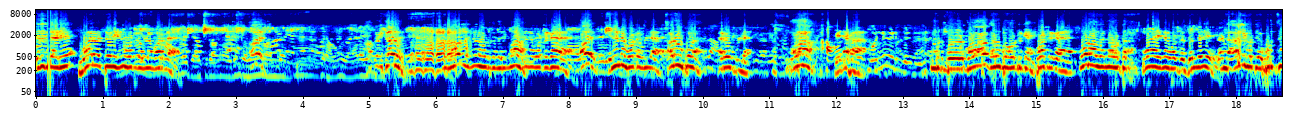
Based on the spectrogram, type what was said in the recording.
இதுக்கு மோர் வச்சு என்ன ஓட்டல மோர்ல. அப்படி கேளு. என்ன ஓட்டு மூணாவது என்ன ஓட்ட? மூணாவது என்ன ஓட்ட? சொல்லு. ரெண்டு அரளிக்கொட்டையை பிடிச்சி.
